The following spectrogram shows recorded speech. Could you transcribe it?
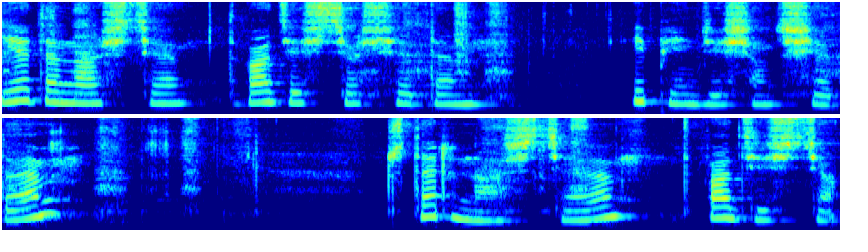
11, 27 i 57, 14, 28,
